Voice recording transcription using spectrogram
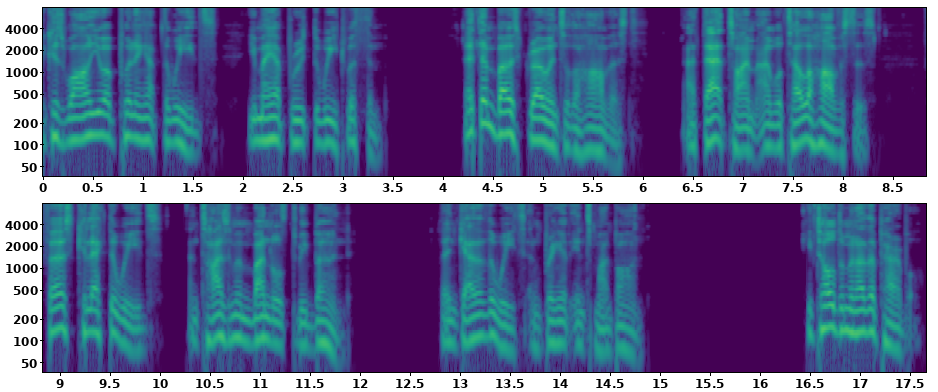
because while you are pulling up the weeds, you may uproot the wheat with them. Let them both grow until the harvest. At that time I will tell the harvesters, First collect the weeds and tie them in bundles to be burned. Then gather the wheat and bring it into my barn. He told them another parable.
